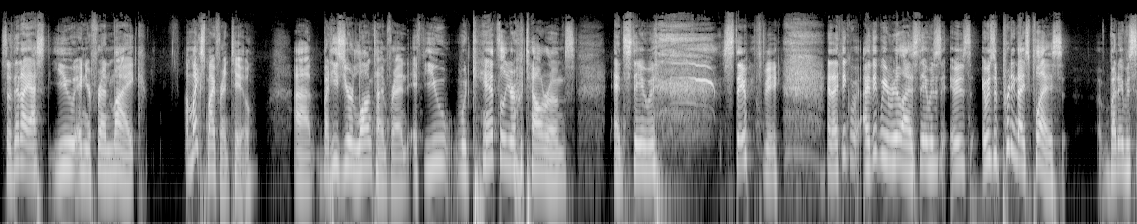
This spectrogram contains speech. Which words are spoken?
So then I asked you and your friend Mike. Uh, Mike's my friend too, uh, but he's your longtime friend. If you would cancel your hotel rooms and stay with stay with me, and I think I think we realized it was it was it was a pretty nice place, but it was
